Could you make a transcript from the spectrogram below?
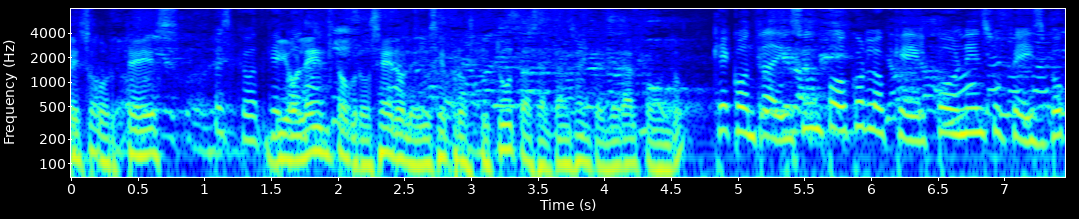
descortés, Pues que- que- violento, grosero, le dice prostituta, se alcanza a entender al fondo. que contradice un poco lo que él pone en su Facebook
